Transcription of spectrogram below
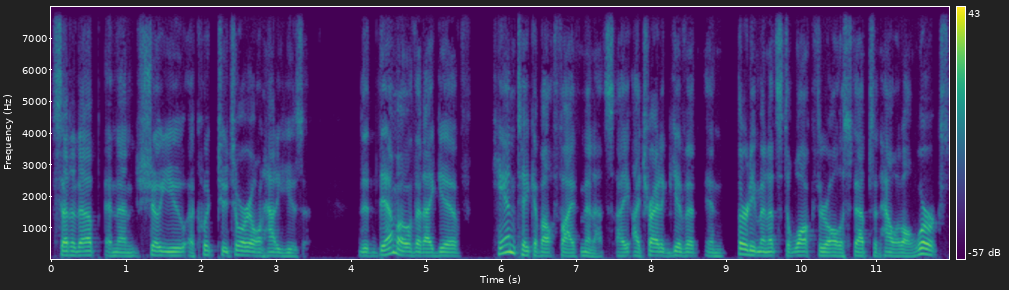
set it up, and then show you a quick tutorial on how to use it. The demo that I give can take about five minutes. I, I try to give it in 30 minutes to walk through all the steps and how it all works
